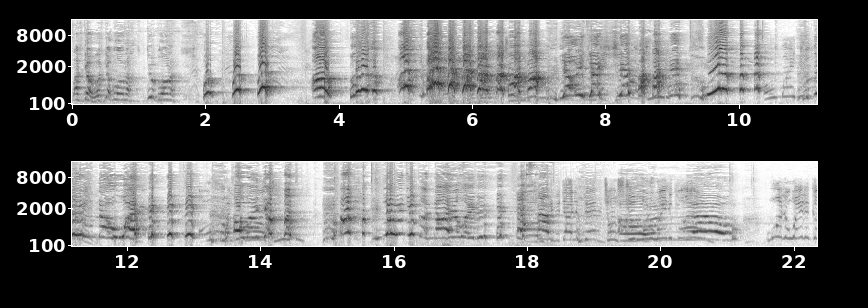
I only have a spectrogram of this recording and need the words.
let's go, let's go, Bellona. Do it, Bellona. Woo, woo, woo. Oh! Yo, he just shit on it. Oh my god! There's no way. Oh my oh god. Yo, he just annihilated him. Oh, he's gonna die to oh, Thanatos, dude! what a way to go! Oh, No. What a way to go!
